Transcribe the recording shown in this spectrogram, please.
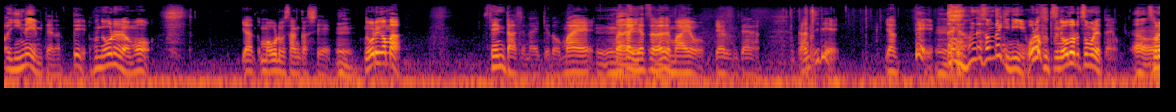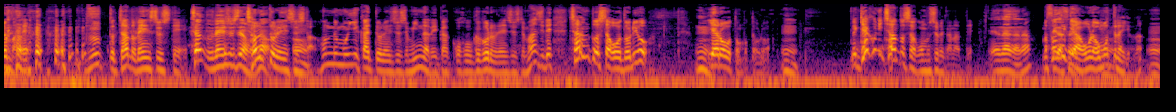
あ、いいね、みたいになって、ほんで俺らも、いや、まあ俺も参加して、うん、俺がまあ、センターじゃないけど、前、若い奴らで前をやるみたいな感じで、やって、ほ、んでその時に、俺は普通に踊るつもりやったよ。それまで。ずっとちゃんと練習して。ちゃんと練習してたちゃんと練習した。ほんでもう家帰って練習して、みんなで学校放課後の練習して、マジで、ちゃんとした踊りを、やろうと思った、俺は。うん。で逆にちゃんとした方が面白いかなって。いや、なんかな。まあ、その時は俺は思ってないけどな。うん。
